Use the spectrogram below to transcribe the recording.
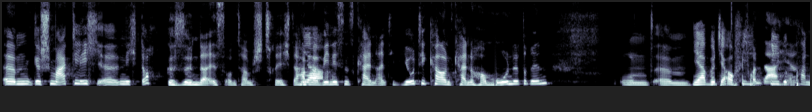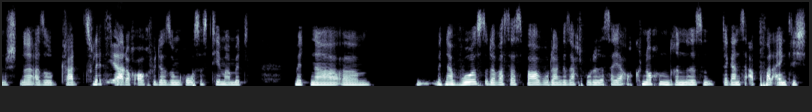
ähm, geschmacklich äh, nicht doch gesünder ist unterm Strich. Da haben ja. wir wenigstens kein Antibiotika und keine Hormone drin. Und ähm, ja, wird ja auch viel, von daher, viel gepanscht, ne? Also gerade zuletzt ja. war doch auch wieder so ein großes Thema mit mit einer ähm, mit einer Wurst oder was das war, wo dann gesagt wurde, dass da ja auch Knochen drin ist und der ganze Abfall eigentlich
